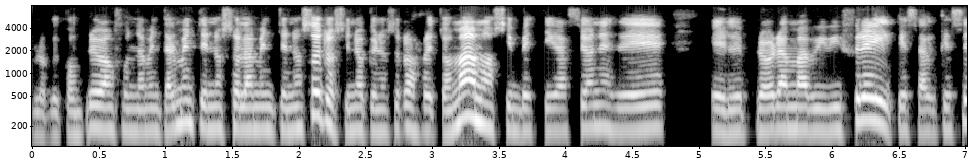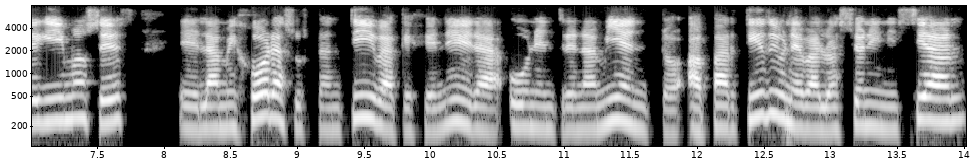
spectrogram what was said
lo que comprueban fundamentalmente no solamente nosotros, sino que nosotros retomamos investigaciones del el programa Vivifrey, que es al que seguimos, es eh, la mejora sustantiva que genera un entrenamiento a partir de una evaluación inicial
